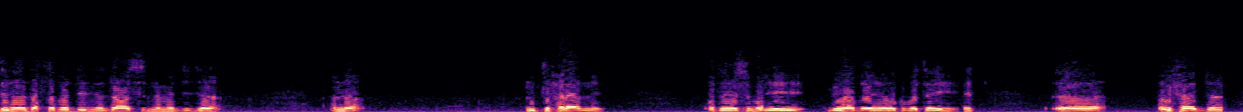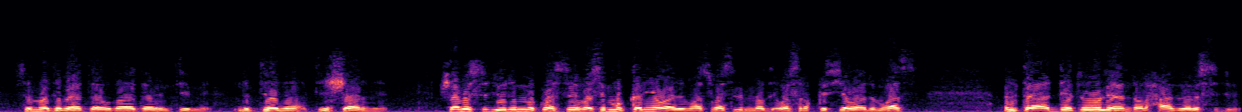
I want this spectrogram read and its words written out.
تنا دقتبدين ندرس النمجد أنا انتفراني وتنسمره بوضع ركبتيه. إفادة سمى جبهته وضعته من تيمي نتينا تنشارني شام السجود مك وس مكن يواد ما وسلم وسرق السيواد مغس أنت أديت لي عند الحاض ولا السجود.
